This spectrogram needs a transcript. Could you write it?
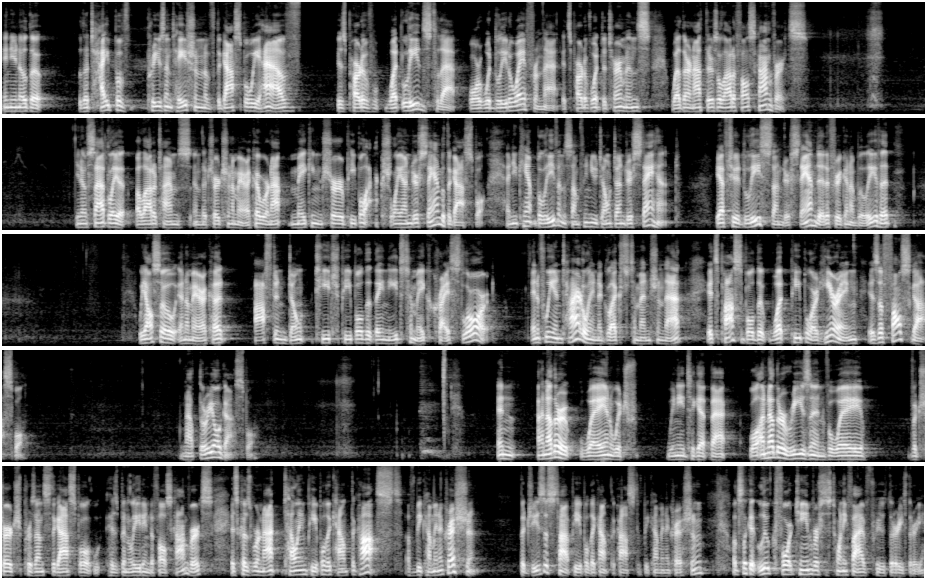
And you know, the, the type of presentation of the gospel we have is part of what leads to that or would lead away from that. It's part of what determines whether or not there's a lot of false converts. You know, sadly, a lot of times in the church in America, we're not making sure people actually understand the gospel. And you can't believe in something you don't understand. You have to at least understand it if you're going to believe it. We also, in America, often don't teach people that they need to make Christ Lord. And if we entirely neglect to mention that, it's possible that what people are hearing is a false gospel, not the real gospel. And another way in which we need to get back, well, another reason the way the church presents the gospel has been leading to false converts is because we're not telling people to count the cost of becoming a Christian. But Jesus taught people to count the cost of becoming a Christian. Let's look at Luke 14, verses 25 through 33.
